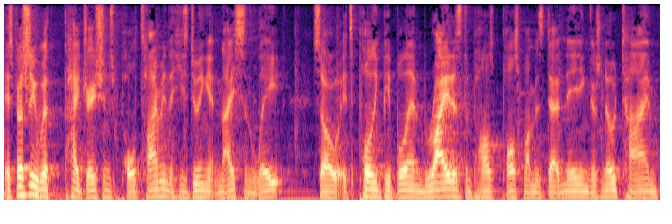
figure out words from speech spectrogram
especially with Hydration's pull timing, that he's doing it nice and late. So it's pulling people in right as the pulse, bomb is detonating. There's no time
